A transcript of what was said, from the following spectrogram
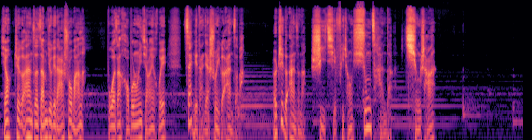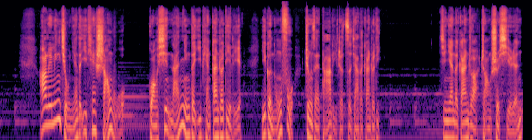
行，这个案子咱们就给大家说完了。不过咱好不容易讲一回，再给大家说一个案子吧。而这个案子呢，是一起非常凶残的情杀案。二零零九年的一天晌午，广西南宁的一片甘蔗地里，一个农妇正在打理着自家的甘蔗地。今年的甘蔗长势喜人，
